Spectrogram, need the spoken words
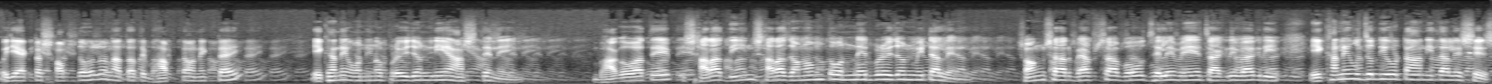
ওই যে একটা শব্দ হলো না, তাতে ভাবটা অনেকটাই। এখানে অন্য প্রয়োজন নিয়ে আসতে নেই। ভাগবতে সারা দিন, সারা জনম তো অন্যের প্রয়োজন মিটালেন। সংসার, ব্যবসা, বউ, ছেলে, মেয়ে, চাকরি, বাকরি, এখানেও যদি ওটা আনি, তাহলে শেষ।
